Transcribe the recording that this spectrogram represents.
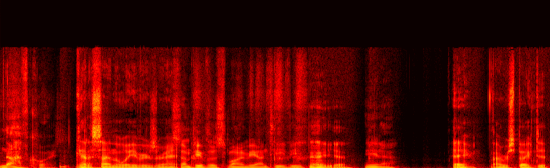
No, of course. Got to sign the waivers, right? Some people just want to be on TV. But, yeah. you know. Hey, I respect it.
